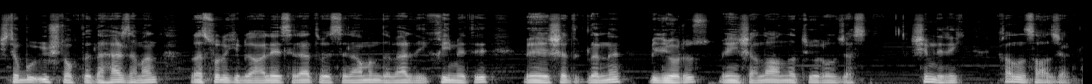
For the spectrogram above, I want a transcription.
işte bu üç noktada her zaman Resulü Kibri aleyhissalatü vesselamın da verdiği kıymeti ve yaşadıklarını biliyoruz ve inşallah anlatıyor olacağız. Şimdilik Kalın sağlıcakla.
